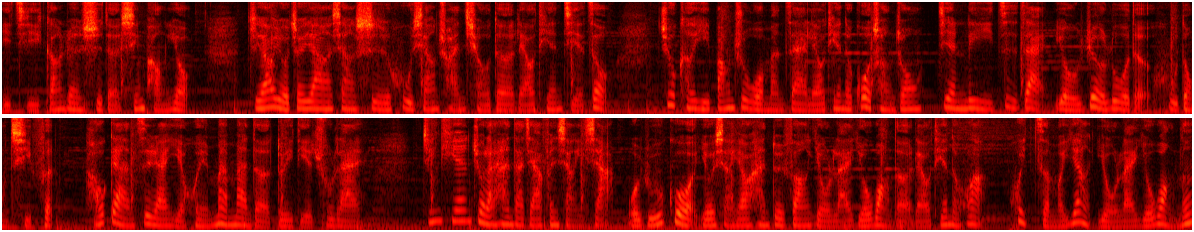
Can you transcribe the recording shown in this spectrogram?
以及刚认识的新朋友，只要有这样像是互相传球的聊天节奏，就可以帮助我们在聊天的过程中建立自在又热络的互动气氛，好感自然也会慢慢的堆叠出来。今天就来和大家分享一下，我如果有想要和对方有来有往的聊天的话，会怎么样有来有往呢？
